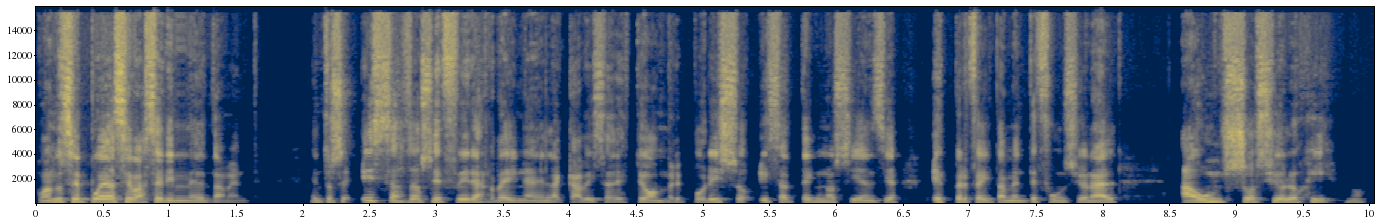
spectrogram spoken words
Cuando se pueda, se va a hacer inmediatamente. Entonces, esas dos esferas reinan en la cabeza de este hombre. Por eso esa tecnociencia es perfectamente funcional a un sociologismo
